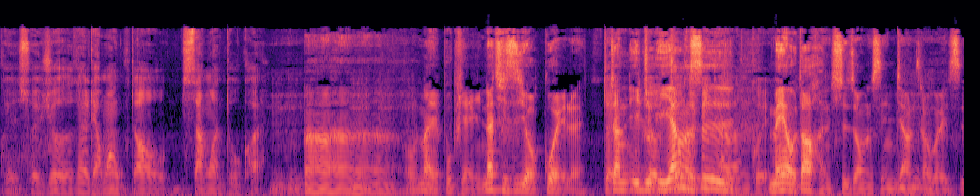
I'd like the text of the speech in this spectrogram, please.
OK，所以就在两万五到三万多块。嗯嗯嗯嗯，哦，那也不便宜。那其实有贵了，这样一一样是没有到很市中心这样子的位置。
